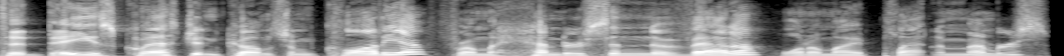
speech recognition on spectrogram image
Today's question comes from Claudia from Henderson, Nevada, one of my platinum members.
